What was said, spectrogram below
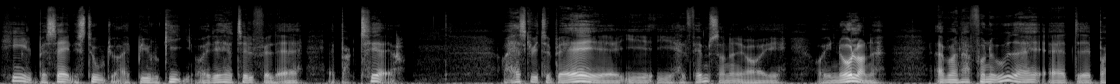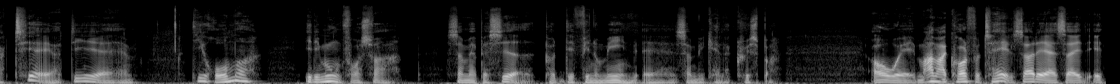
helt basale studier af biologi, og i det her tilfælde af, af bakterier. Og her skal vi tilbage øh, i, i 90'erne og i, og i 0'erne, at man har fundet ud af, at øh, bakterier, de, øh, de rummer et immunforsvar, som er baseret på det fænomen, som vi kalder CRISPR. Og meget, meget kort fortalt, så er det altså et, et,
